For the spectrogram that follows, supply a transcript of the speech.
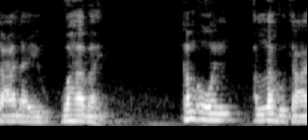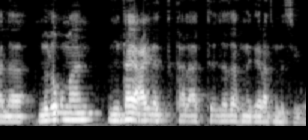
ተዓላ እዩ ወሃባይ ከምኡ ውን ኣላሁ ተዓላ ንሉቕማን እንታይ ዓይነት ካልኣት ትእዛዛት ነገራት መጺእዎ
